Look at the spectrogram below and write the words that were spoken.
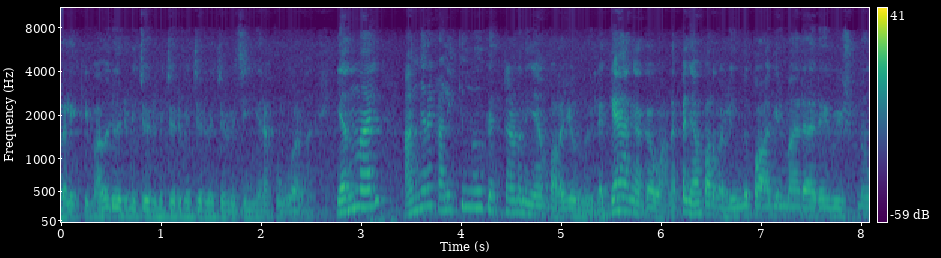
കളിക്കും. അവർ ഒരുമിച്ച് ഒരുമിച്ച് ഒരുമിച്ച് ഒരുമിച്ച് ഒരുമിച്ച് ഇങ്ങനെ പോവുകയാണ് എന്നാൽ അങ്ങനെ കളിക്കുന്നത് തെറ്റാണെന്ന് ഞാൻ പറയുമൊന്നുമില്ല ഗ്യാങ് ഒക്കെ വേണം. ഇപ്പം ഞാൻ പറഞ്ഞല്ലോ ഇന്ന് പാകിൽമാരാര് വിഷ്ണു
